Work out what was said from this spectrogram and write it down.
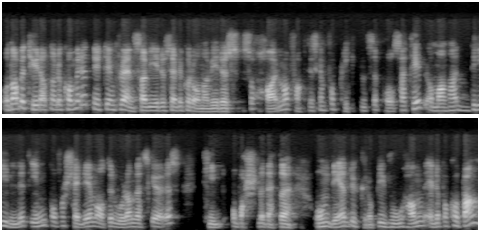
Og da betyr det at når det kommer et nytt influensavirus eller koronavirus, så har man faktisk en forpliktelse på seg til, og man har drillet inn på forskjellige måter hvordan dette skal gjøres, til å varsle dette. Og om det dukker opp i Wuhan eller på Koppang,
